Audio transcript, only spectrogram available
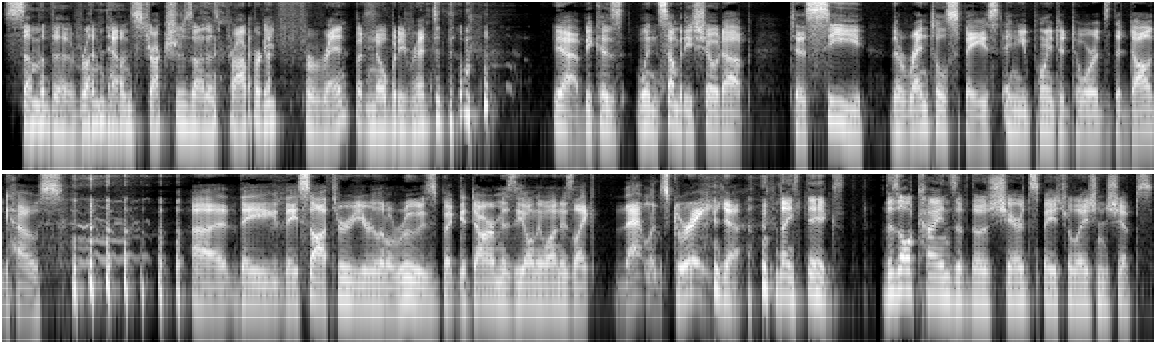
some of the rundown structures on his property for rent, but nobody rented them. Yeah, because when somebody showed up to see the rental space and you pointed towards the doghouse, uh, they they saw through your little ruse. But Godarm is the only one who's like, "That looks great." yeah. nice digs. There's all kinds of those shared space relationships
